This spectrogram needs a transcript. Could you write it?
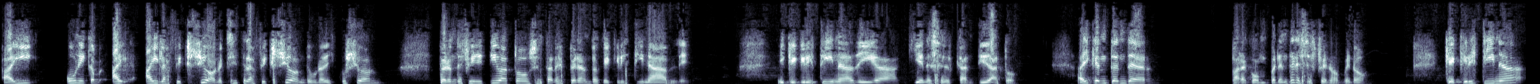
ahí única, hay, hay la ficción, existe la ficción de una discusión, pero en definitiva todos están esperando que Cristina hable y que Cristina diga quién es el candidato. Hay que entender, para comprender ese fenómeno, que Cristina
